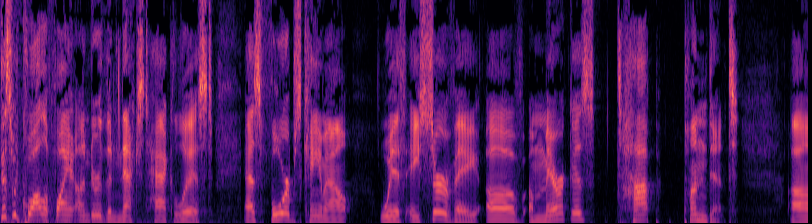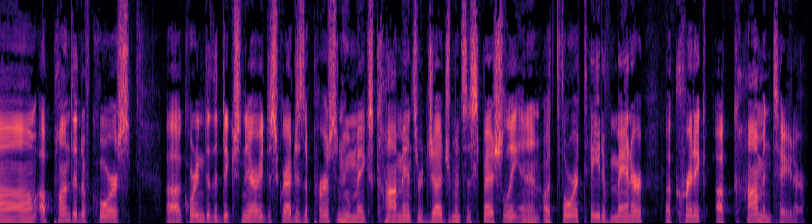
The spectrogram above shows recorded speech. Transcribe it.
This would qualify under the next hack list as Forbes came out with a survey of America's top pundit. Um, a pundit, of course, uh, according to the dictionary, described as a person who makes comments or judgments, especially in an authoritative manner, a critic, a commentator.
